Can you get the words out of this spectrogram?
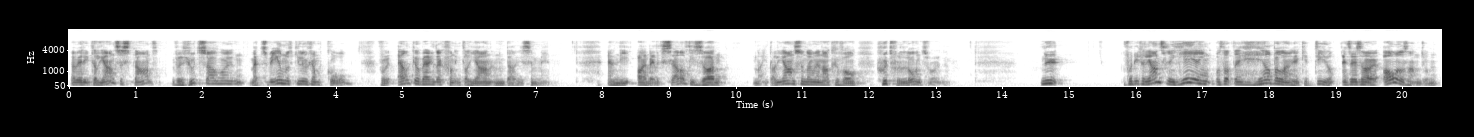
waarbij de Italiaanse staat vergoed zou worden met 200 kilogram kool voor elke werkdag van Italiaan in een Belgische mijn. En die arbeiders zelf die zouden naar Italiaanse normen in elk geval, goed verloond worden. Nu, voor de Italiaanse regering was dat een heel belangrijke deal en zij zou er alles aan doen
